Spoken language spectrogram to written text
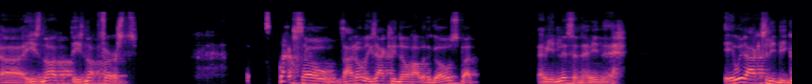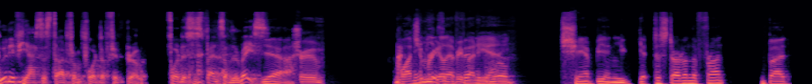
uh, he's not he's not first. So I don't exactly know how it goes, but I mean, listen, I mean, it would actually be good if he has to start from fourth or fifth row for the suspense of the race. Yeah, true. Watch him reel everybody in. World champion, you get to start on the front, but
